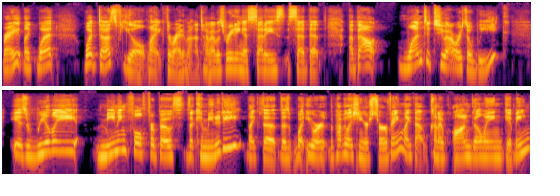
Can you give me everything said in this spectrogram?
right? Like what what does feel like the right amount of time? I was reading a study said that about 1 to 2 hours a week is really meaningful for both the community, like the, the, what you are, the population you're serving, like that kind of ongoing giving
